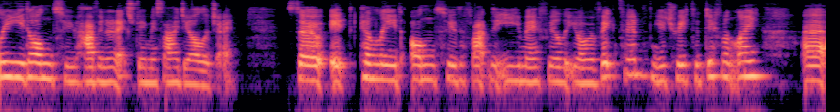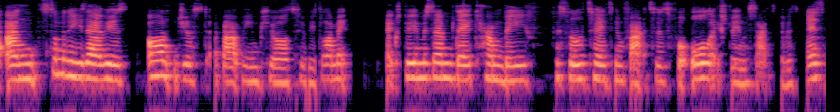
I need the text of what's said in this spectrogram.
lead on to having an extremist ideology. So it can lead on to the fact that you may feel that you're a victim, you're treated differently, uh, and some of these areas aren't just about being pure to Islamic extremism, they can be facilitating factors for all extremist activities.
